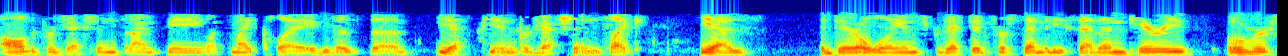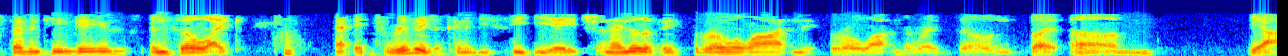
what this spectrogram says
all the projections that I'm seeing, like Mike Clay, who does the ESPN projections, like he has Darrel Williams projected for 77 carries over 17 games. And so like, it's really just going to be CEH. And I know that they throw a lot and they throw a lot in the red zone, but um, yeah,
